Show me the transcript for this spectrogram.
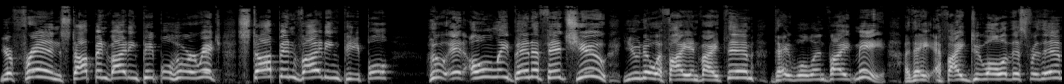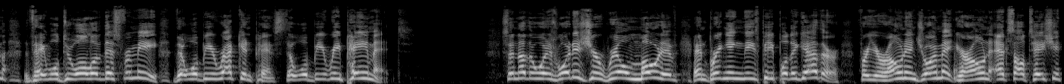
your friends. Stop inviting people who are rich. Stop inviting people who it only benefits you. You know, if I invite them, they will invite me. They, if I do all of this for them, they will do all of this for me. There will be recompense. There will be repayment. So, in other words, what is your real motive in bringing these people together? For your own enjoyment, your own exaltation,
